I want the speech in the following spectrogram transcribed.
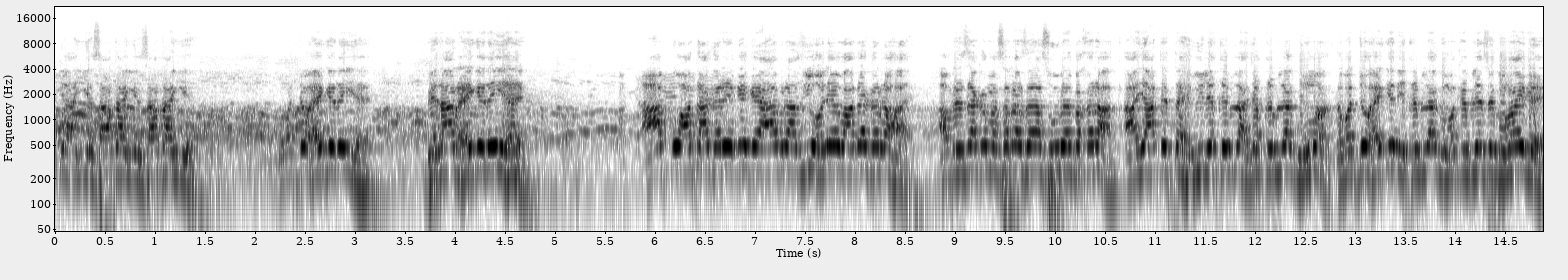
आइए आइए, साथ आइए साथ आइए। जो है कि नहीं है? बेदार है कि नहीं है? आपको आता करेंगे कि आप राज़ी हो जाए वादा कर रहा है। अब रजा का मसला जरा सूरह बकरा, आयात तहवील किबला, जब किबला घूमा, तवज्जो है कि नहीं? किबला घुमा, किबले से घुमाए गए।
